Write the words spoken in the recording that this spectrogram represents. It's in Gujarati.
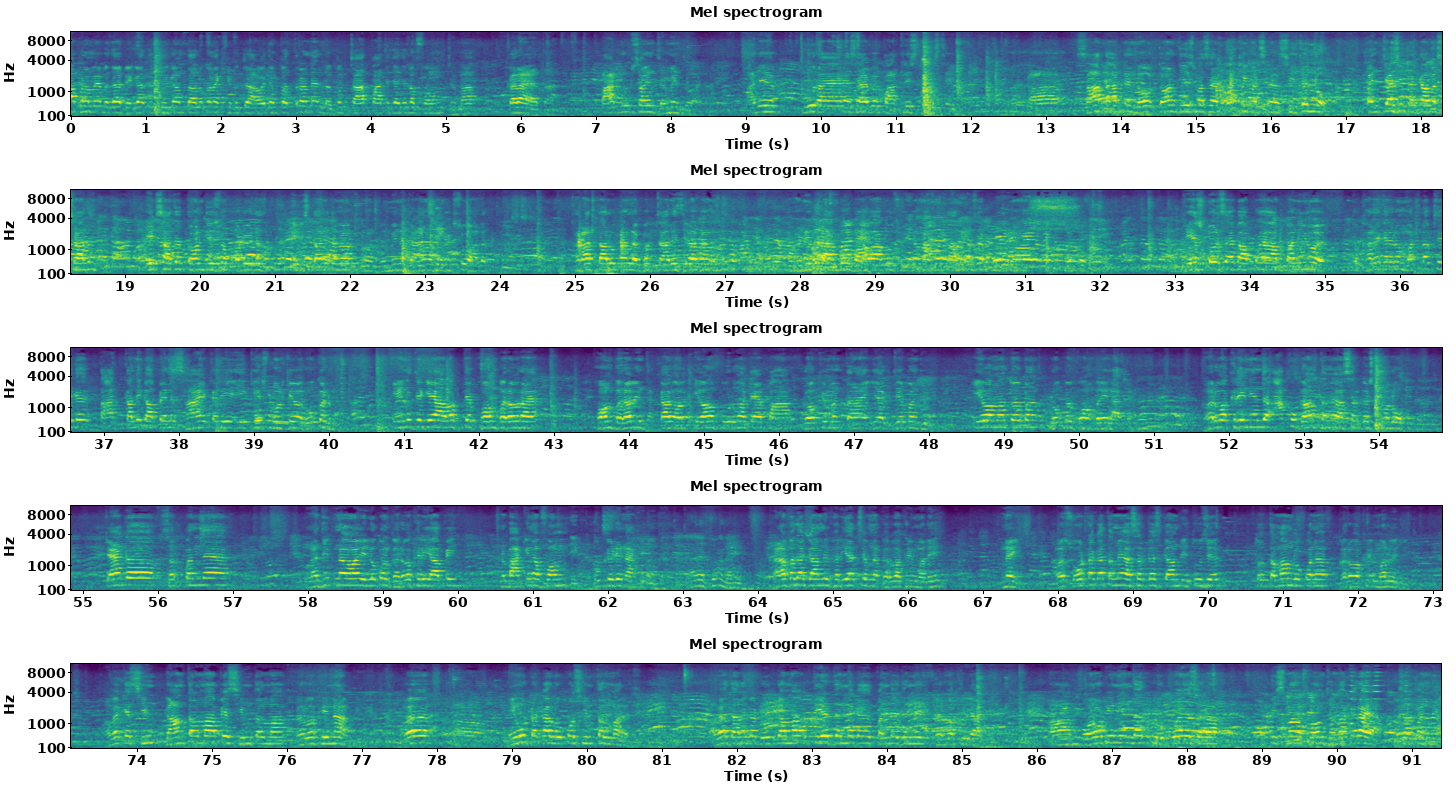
અમે બધા ભેગા થઈ સુઈગામ તાલુકાના ખેડૂતો આવેદનપત્ર અને લગભગ ચાર, પાંચ હજાર જેટલા ફોર્મ જમા કરાયા હતા. પાક નુકસાન જમીન ધોવાના આજે પૂર આવ્યા અને સાહેબ, પાંત્રીસ દિવસ થઈ સાત, આઠ ને નવ, ત્રણ દિવસમાં સાહેબ આખી સિઝનનો પંચ્યાસી ટકા વરસાદ, એક સાથે ત્રણ દિવસમાં પડ્યો એ વિસ્તારે તમે ભૂમિને જાણો છો કે શું હાલત થઈ. થરાદ તાલુકાના લગભગ ચાલીસ જેવા ગામ છે. હણીદર આખો ભાવ આખો સુઈગામ આખો કેસ ટોલ સાહેબ આપણે આપવાની હોય તો ખરેખર એનો મતલબ છે કે તાત્કાલિક આપણે એને સહાય કરીએ એ કેશ ટોલ કહેવાય રોકડમાં એની જગ્યાએ આ વખતે ફોર્મ ભરાવરાયા. ફોર્મ ભરાવીને ધક્કા એવા પૂરમાં ક્યાંય ડોક્યુમેન્ટ તણાઈ ગયા જે પણ થયું. એવામાં તો પણ લોકોએ ફોર્મ ભરી નાખે ઘર વખરીની અંદર આખું ગામ તમે અસરગ્રસ્ત લો. ક્યાંક સરપંચને નજીક ના હોય એ લોકોને ઘર વખરી આપી. અને બાકીના ફોર્મ ઉકેડી નાખી દીધા. ઘણા બધા ગામની ફરિયાદ છે એમને ઘરવાખરી મળી નહીં. હવે સો ટકા તમે અસરગ્રસ્ત ગામ લીધું છે તો તમામ લોકોને ઘરવાખરી મળવી જોઈએ હવે કે સીમ ગામ તળમાં આપીએ સીમતલમાં ઘર વખરી ના આપીએ. હવે નેવું ટકા લોકો સીમતલમાં રહે છે. હવે ધારો કે દોઢ તેર જણને કે પંદર જણને ઘર વખરી આપી. કોરોટીની અંદર લોકોએ સર ઓફિસમાં ફોર્મ જમા કરાયા સરપંચને.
